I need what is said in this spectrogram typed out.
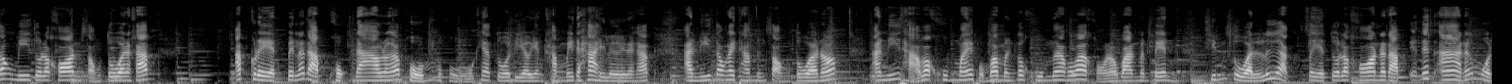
ต้องมีตัวละคร 2 ตัวนะครับ อัปเกรดเป็นระดับ 6 ดาวนะครับผม โอ้โห แค่ตัวเดียวยังทำไม่ได้เลยนะครับ อันนี้ต้องให้ทำถึง 2 ตัวเนาะ อันนี้ถามว่าคุ้มไหมผมว่ามันก็คุ้มนะ เพราะว่าของรางวัลมันเป็นชิ้นส่วนเลือกเศษตัวละครระดับ SSR ทั้งหมด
